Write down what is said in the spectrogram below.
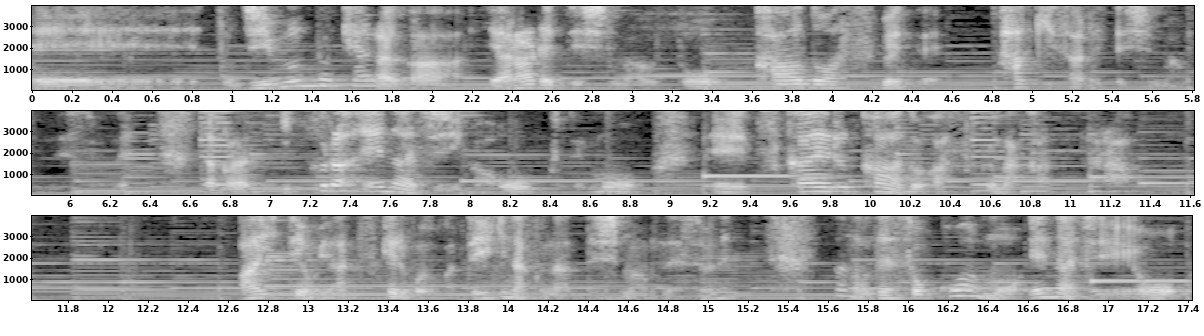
えーと、自分のキャラがやられてしまうと、カードは全て破棄されてしまうんですよね。だから、いくらエナジーが多くても、えー、使えるカードが少なかったら、相手をやっつけることができなくなってしまうんですよね。なので、そこはもうエナジーを、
